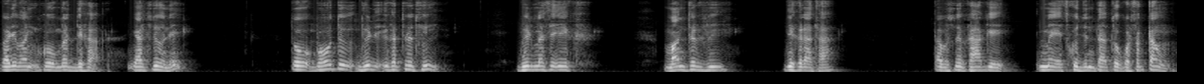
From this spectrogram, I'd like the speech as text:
गाड़ी वाहन को मृत देखा, यात्रियों ने तो बहुत भीड़ एकत्रित हुई। भीड़ में से एक मांत्रिक भी दिख रहा था। तब उसने कहा कि मैं इसको ज़िंदा तो कर सकता हूँ।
